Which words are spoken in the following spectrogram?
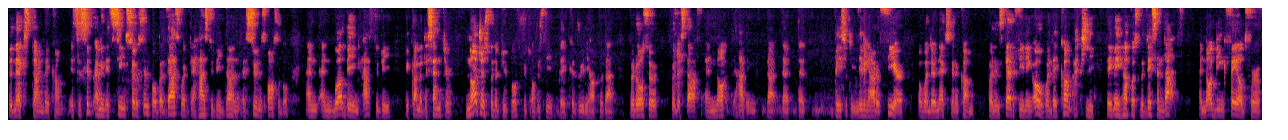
the next time they come. It's a simple. I mean, it seems so simple, but that's what has to be done as soon as possible. And and well-being has to be become at the center, not just for the pupils, which obviously they could really help with that, but also for the staff, and not having that that that basically living out of fear of when they're next going to come, but instead feeling, oh, when they come, actually they may help us with this and that, and not being failed for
